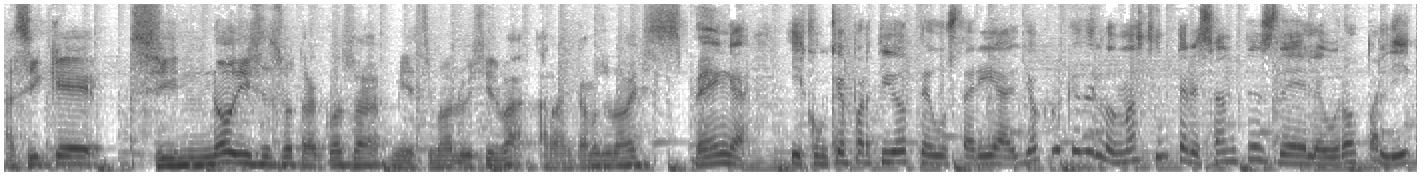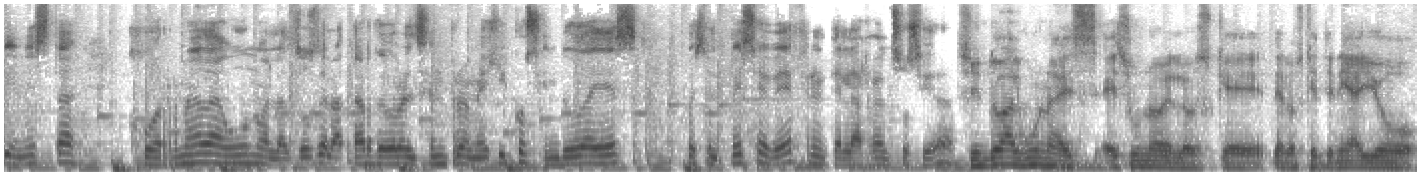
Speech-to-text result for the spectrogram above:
Así que si no dices otra cosa, mi estimado Luis Silva, arranca una vez. Venga, ¿y con qué partido te gustaría? Yo creo que de los más interesantes de la Europa League en esta jornada 1 a las 2 de la tarde hora del centro de México sin duda es pues el PCB frente a la Real Sociedad. Sin duda alguna es, es uno de los que de los que tenía yo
